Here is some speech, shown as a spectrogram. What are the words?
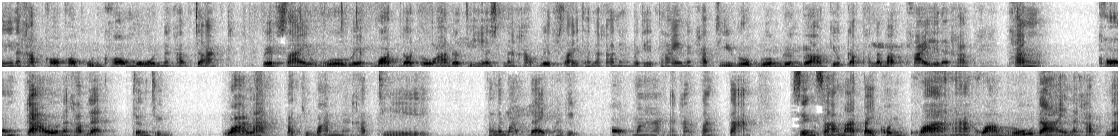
นี้นะครับ ขอขอบคุณข้อมูลนะครับจาก เว็บไซต์ www.bot.or.th นะครับ เว็บไซต์ธนาคารแห่งประเทศไทยนะครับ ที่รวบรวมเรื่องราวเกี่ยวกับธนบัตรไทยนะครับ ทั้งของเก่านะครับ และจนถึงวาระปัจจุบันนะครับ ที่ธนบัตรได้ผลิตออกมานะครับต่างๆ ซึ่งสามารถไปค้นคว้าหาความรู้ได้นะครับใน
